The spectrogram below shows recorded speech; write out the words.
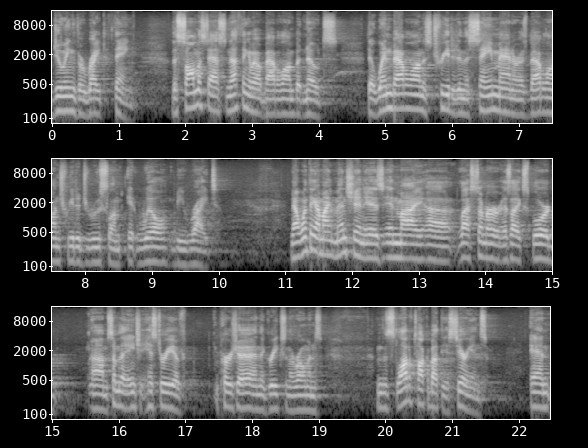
doing the right thing. The psalmist asks nothing about Babylon but notes that when Babylon is treated in the same manner as Babylon treated Jerusalem, it will be right. Now, one thing I might mention is in my uh, last summer, as I explored um, some of the ancient history of Persia and the Greeks and the Romans, and there's a lot of talk about the Assyrians. And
